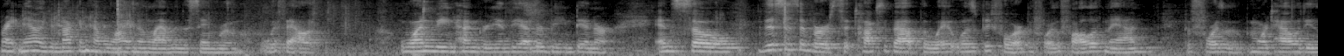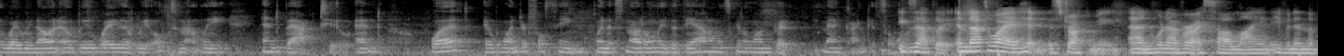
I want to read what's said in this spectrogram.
right now you're not going to have a lion and a lamb in the same room without one being hungry and the other being dinner. And so this is a verse that talks about the way it was before, before the fall of man, before the mortality the way we know it, it'll be a way that we ultimately end back to. And what a wonderful thing when it's not only that the animals get along, but mankind gets along. Exactly, and that's why it hit. It struck me. And whenever I saw a lion, even in the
